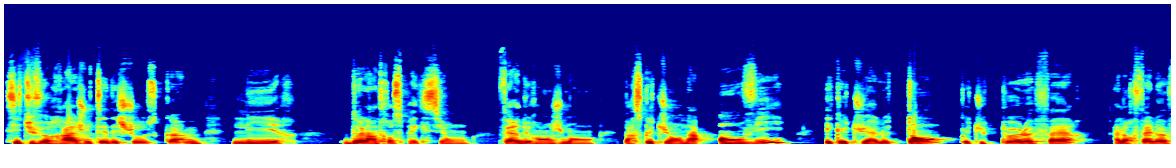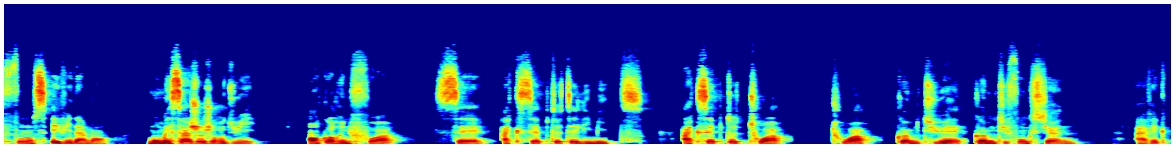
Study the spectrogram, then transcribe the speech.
si tu veux rajouter des choses comme lire, de l'introspection, faire du rangement, parce que tu en as envie et que tu as le temps, que tu peux le faire, alors fais-le, fonce évidemment. Mon message aujourd'hui, encore une fois, c'est accepte tes limites, accepte-toi, toi, comme tu es, comme tu fonctionnes, avec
